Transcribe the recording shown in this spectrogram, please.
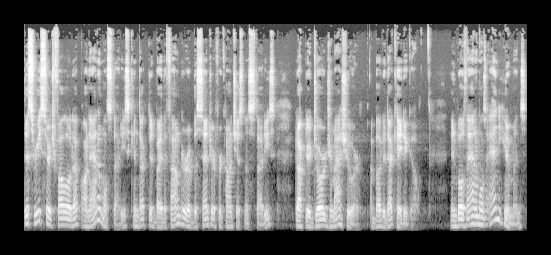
This research followed up on animal studies conducted by the founder of the Center for Consciousness Studies, Dr. George Mashour, about a decade ago. In both animals and humans,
